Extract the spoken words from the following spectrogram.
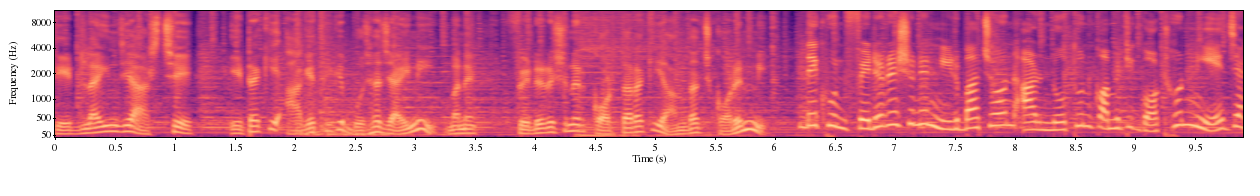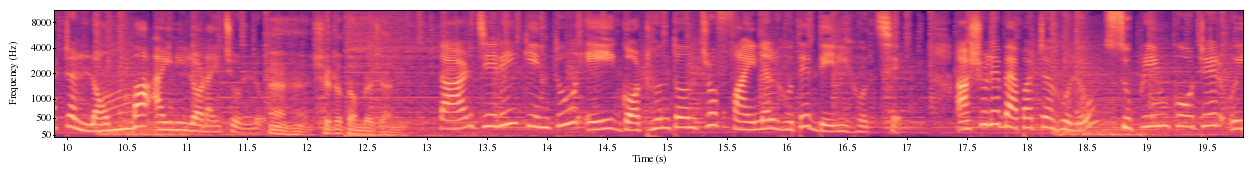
ডেডলাইন যে আসছে এটা কি আগে থেকে বোঝা যায়নি? মানে ফেডারেশনের কর্তারা কি আন্দাজ করেননি? দেখুন ফেডারেশনের নির্বাচন আর নতুন কমিটি গঠন নিয়ে যে একটা লম্বা আইনি লড়াই চলল। হ্যাঁ হ্যাঁ সেটা তো আমরা জানি। তার জেরেই কিন্তু এই গঠনতন্ত্র ফাইনাল হতে দেরি হচ্ছে। আসলে ব্যাপারটা হলো সুপ্রিম কোর্টের ওই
